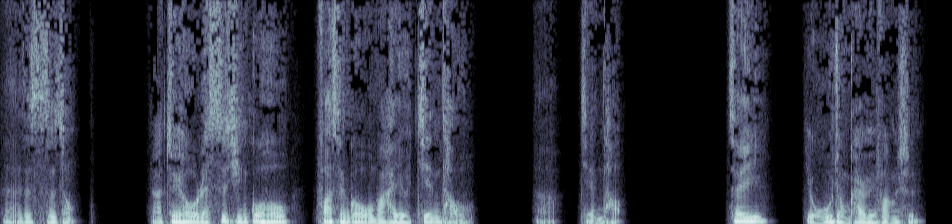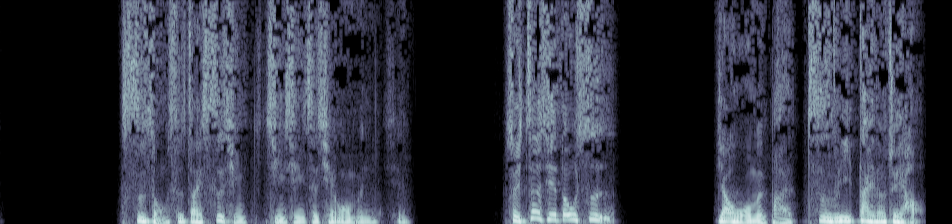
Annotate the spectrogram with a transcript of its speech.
啊，这四种，啊，最后呢，事情过后发生过，我们还有检讨，啊，检讨，这有五种开会方式。四种是在事情进行之前，我们先，所以这些都是要我们把智力带到最好，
